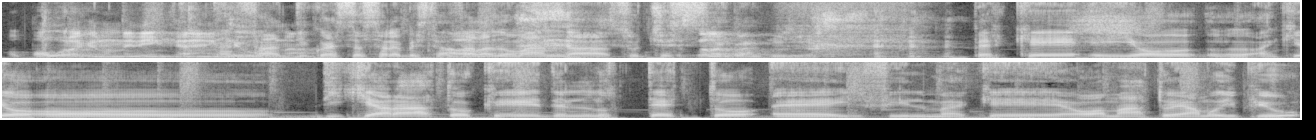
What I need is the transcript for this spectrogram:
ho paura che non ne vinca neanche Infatti, una. Infatti, questa sarebbe stata ah, la domanda successiva. La perché io, eh, anch'io ho dichiarato che dell'Ottetto è il film che ho amato e amo di più,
